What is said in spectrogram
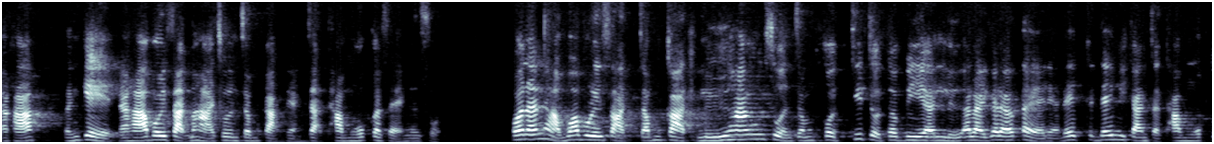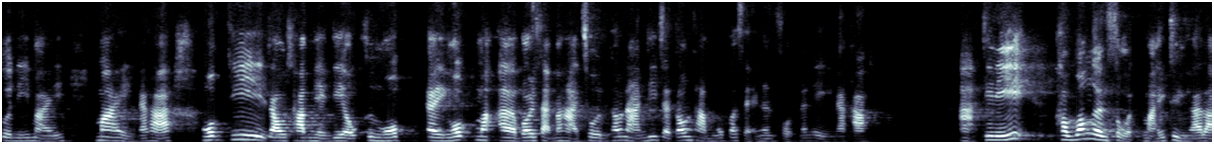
นะคะ สังเกตนะคะ บริษัทมหาชนจำกัดเนี่ยจะทำงบกระแสเงินสด เพราะนั้นถามว่าบริษัทจำกัดหรือห้างส่วนจำกัดที่จดทะเบียนหรืออะไรก็แล้วแต่เนี่ยได้ได้มีการจัดทำงบตัวนี้ไหมไม่นะคะ งบที่เราทำอย่างเดียวคืองบไอ้งบบริษัทมหาชนเท่านั้นที่จะต้องทำงบกระแสเงินสดนั่นเองนะคะ อะทีนี้คำว่าเงินสดหมายถึงอะไร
